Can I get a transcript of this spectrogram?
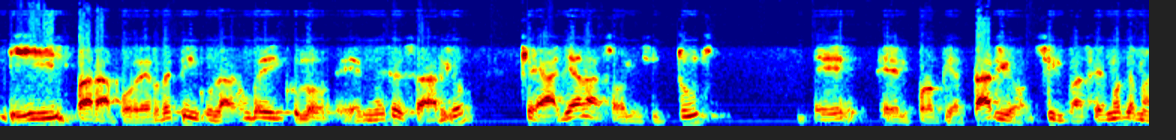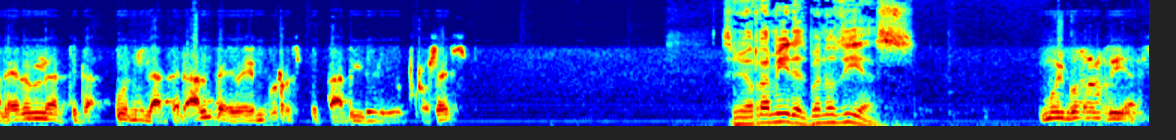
y para poder desvincular un vehículo es necesario que haya la solicitud del propietario. Si lo hacemos de manera unilateral, unilateral debemos respetar el debido proceso. Señor Ramírez, buenos días. Muy buenos días.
